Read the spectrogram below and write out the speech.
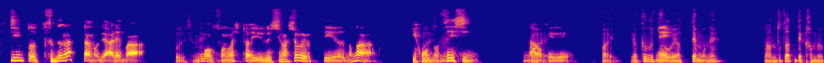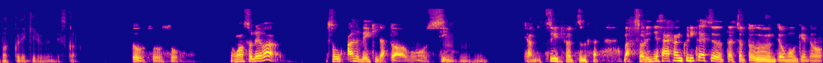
きちんと償ったのであれば、そうですね。もうその人は許しましょうよっていうのが基本の精神なわけで、はい。薬物をやってもね、何度だってカムバックできるんですから。そうそうそう。まあそれは、そうあるべきだとは思うし、うんうんうんちゃんと罪を償う。まあそれで再犯繰り返すようだったらちょっとうーんって思うけど、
